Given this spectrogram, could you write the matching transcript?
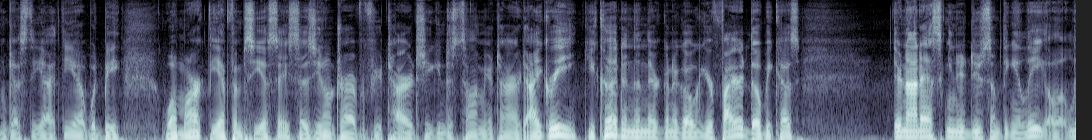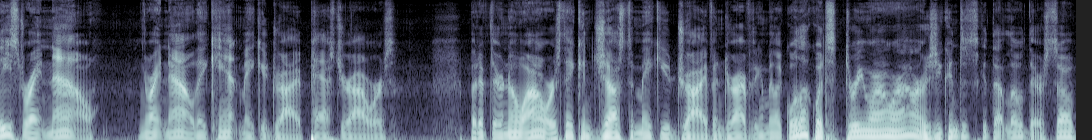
I guess the idea would be, well, Mark, the FMCSA says you don't drive if you're tired, so you can just tell them you're tired. I agree, you could, and then they're going to go, you're fired though, because they're not asking you to do something illegal. At least right now, right now, they can't make you drive past your hours but if there are no hours, they can just make you drive and drive. They're going to be like, well, look, what's three hour hours? You can just get that load there. So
